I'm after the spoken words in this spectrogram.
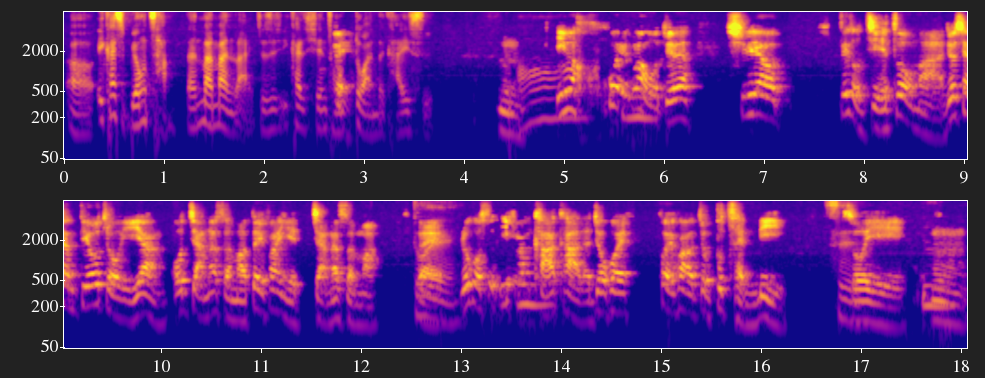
呃一开始不用长，但慢慢来，就是一开始先从短的开始。嗯，因为绘画我觉得需要这种节奏嘛，就像丢酒一样，我讲了什么，对方也讲了什么。对，如果是一方卡卡的，就会绘画就不成立。是，所以嗯，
